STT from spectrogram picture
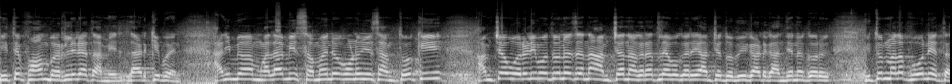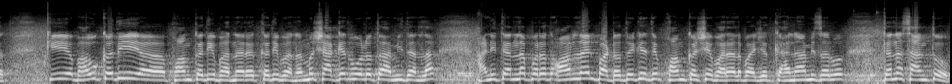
इथे फॉर्म भरलेले आहेत आम्ही लाडकी बहीण. आणि मला मी समन्वय म्हणून मी सांगतो की आमच्या वरळीमधूनच आहे ना आमच्या नगरातल्या वगैरे आमच्या धोबीघाट गांधीनगर इथून मला फोन येतात की भाऊ कधी फॉर्म कधी भरणार आहेत कधी भरणार मग शाखेत बोलवतो आम्ही त्यांना आणि त्यांना परत ऑनलाईन पाठवतो की ते फॉर्म कसे भरायला पाहिजेत काय ना आम्ही सर्व त्यांना सांगतो.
